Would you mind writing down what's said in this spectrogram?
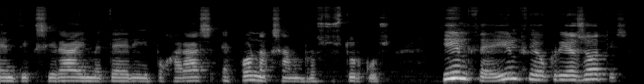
εν τη ξηρά η μετέρη υποχαράς εφώναξαν προς τους Τούρκους. «Ήλθε, ήλθε ο κρυαζότης»,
